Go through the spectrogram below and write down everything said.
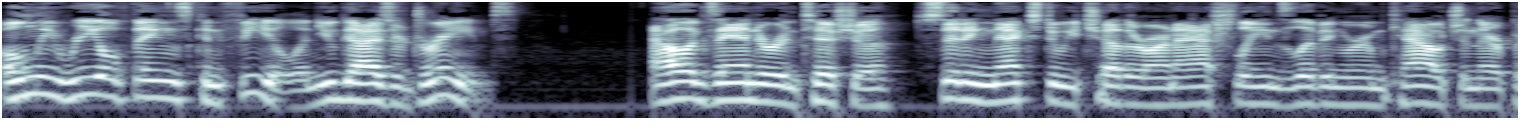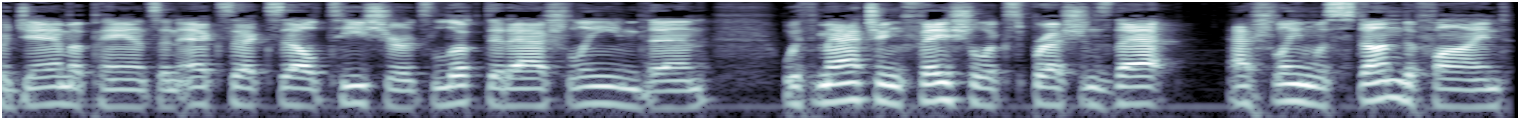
Only real things can feel, and you guys are dreams. Alexander and Tisha, sitting next to each other on Ashleen's living room couch in their pajama pants and XXL t shirts, looked at Ashleen then, with matching facial expressions that, Ashleen was stunned to find,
